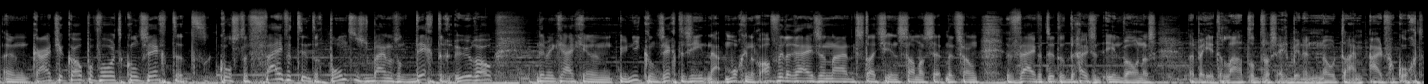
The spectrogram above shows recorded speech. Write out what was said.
een kaartje kopen voor het concert. Het kostte 25 pond, dus bijna zo'n 30 euro. Daarmee krijg je een uniek concert te zien. Nou, mocht je nog af willen reizen naar het stadje in Somerset met zo'n 25.000 inwoners, dan ben je te laat. Het was echt binnen no time uitverkocht.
